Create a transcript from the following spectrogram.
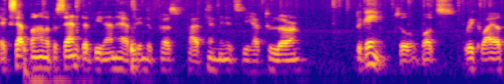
accept 100% that we then have in the first five, 10 minutes, we have to learn the game. So what's required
